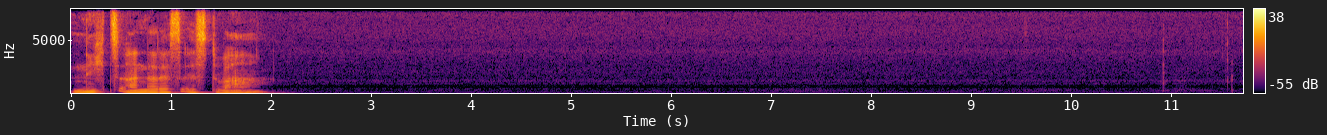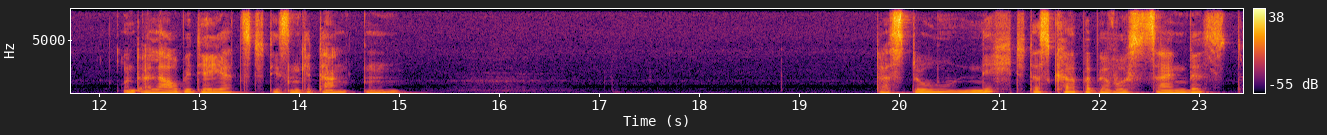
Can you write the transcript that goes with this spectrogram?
Nichts anderes ist wahr. Und erlaube dir jetzt diesen Gedanken, dass du nicht das Körperbewusstsein bist,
